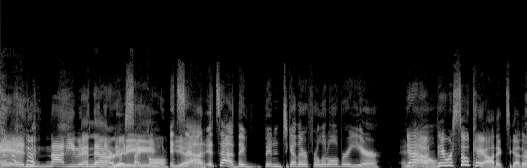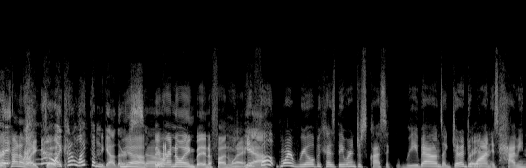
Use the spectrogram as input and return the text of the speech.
and not even And within now a news cycle. It's Yeah. sad. It's sad. They've been together for a little over a year. And yeah, now, they were so chaotic together. I kind of liked I know. it. I kind of liked them together. yeah, so. they were annoying, but in a fun way. Yeah. It felt more real because they weren't just classic rebounds. Like Jenna Dewan is having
